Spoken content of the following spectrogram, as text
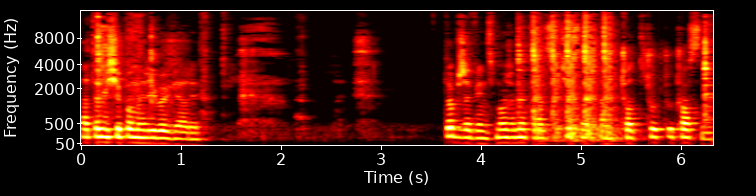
A to mi się pomyliły wiary. Dobrze, więc możemy teraz wcisnąć tam czo, czo, czo, czosnek.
